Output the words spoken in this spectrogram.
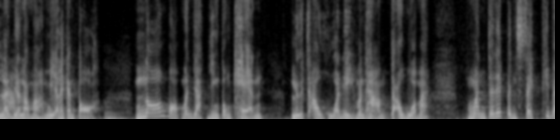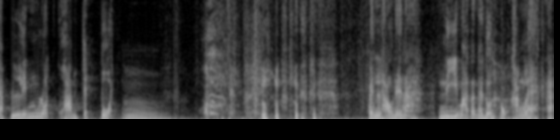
แล้วค่ะเดี๋ยวเรามามีอะไรกันต่ออน้องบอกมันอยากยิงตรงแขน หรือจะเอาหัวดี มันถามจะเอาหัวไหมมันจะได้เป็นเซ็กที่แบบลิ้มลดความเจ็บปวดอืมเป็นเราเนี่ยนะ หนีมาตั้งแต่โดนตบครั้งแรกฮะ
